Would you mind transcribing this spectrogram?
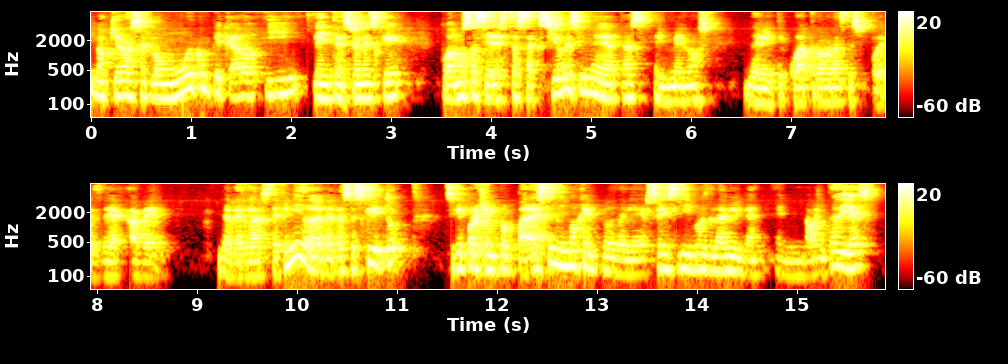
No quiero hacerlo muy complicado y la intención es que podamos hacer estas acciones inmediatas en menos de 24 horas después de haberlas definido, de haberlas escrito. Así que, por ejemplo, para este mismo ejemplo de leer seis libros de la Biblia en 90 días,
